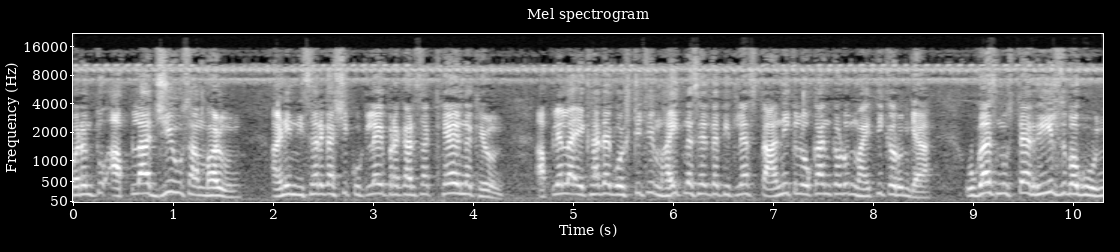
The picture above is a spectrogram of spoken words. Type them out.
परंतु आपला जीव सांभाळून आणि निसर्गाशी कुठल्याही प्रकारचा खेळ न खेळून आपल्याला एखाद्या गोष्टीची माहीत नसेल तर तिथल्या स्थानिक लोकांकडून माहिती करून घ्या. उगाच नुसत्या रील्स बघून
